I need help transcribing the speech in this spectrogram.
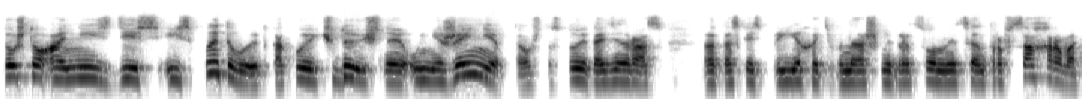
то, что они здесь испытывают, какое чудовищное унижение, потому что стоит один раз Э, так сказать, приехать в наш миграционный центр в Сахарово,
